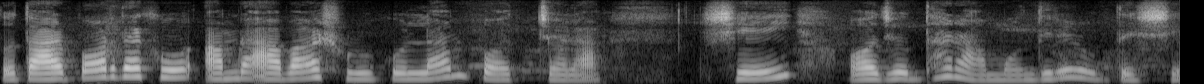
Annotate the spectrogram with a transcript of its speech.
তো তারপর দেখো, আমরা আবার শুরু করলাম পথ চলা। সেই অযোধ্যা রাম মন্দিরের উদ্দেশ্যে।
